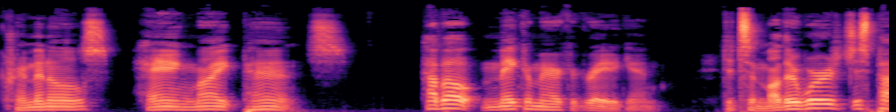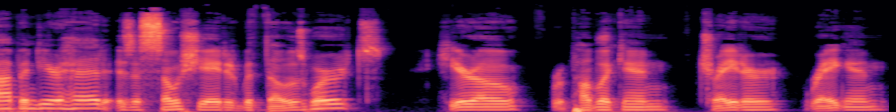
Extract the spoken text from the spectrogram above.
criminals, hang Mike Pence. How about make America great again? Did some other words just pop into your head as associated with those words? Hero, Republican, traitor, Reagan.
